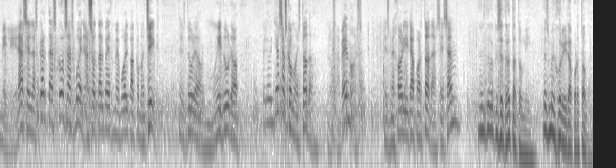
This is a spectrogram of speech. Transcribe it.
Me leerás en las cartas cosas buenas o tal vez me vuelva como Chick. Es duro, muy duro. Pero ya sabes cómo es todo. Lo sabemos. Es mejor ir a por todas, ¿eh, Sam? Es de lo que se trata, Tommy. Es mejor ir a por todas.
